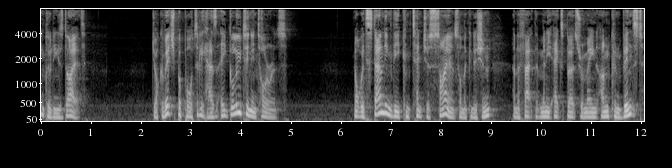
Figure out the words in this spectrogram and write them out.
including his diet. Djokovic purportedly has a gluten intolerance. Notwithstanding the contentious science on the condition and the fact that many experts remain unconvinced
